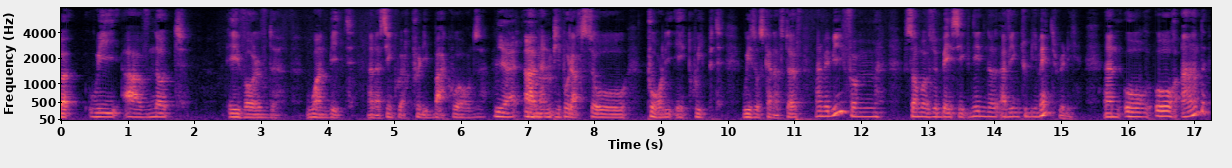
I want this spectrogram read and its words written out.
But we have not evolved one bit and i think we're pretty backwards. Yeah, and, um, and people are so poorly equipped with those kind of stuff. And maybe from some of the basic needs not having to be met really and or or and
